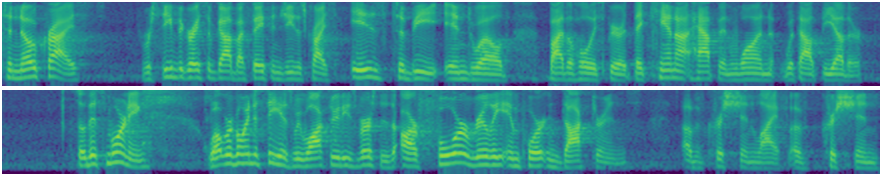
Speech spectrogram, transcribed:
To know Christ, receive the grace of God by faith in Jesus Christ, is to be indwelled by the Holy Spirit. They cannot happen one without the other. So this morning, what we're going to see as we walk through these verses are four really important doctrines of Christian life, of Christian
